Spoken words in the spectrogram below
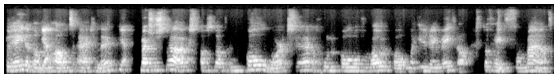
breder dan Ja. mijn hand eigenlijk. Ja. Maar zo straks, als dat een kool wordt, hè, een groene kool of een rode kool, maar iedereen weet wel, dat heeft formaat.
